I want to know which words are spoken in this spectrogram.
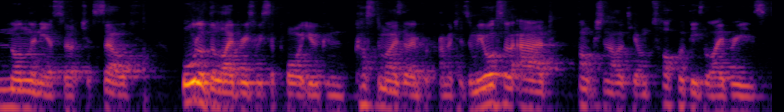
nonlinear search itself. All of the libraries we support, you can customize their input parameters. And we also add functionality on top of these libraries.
